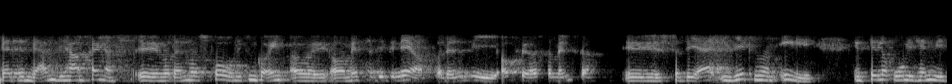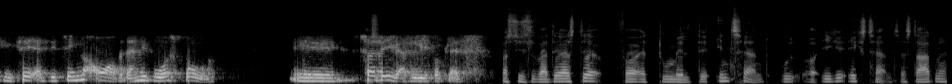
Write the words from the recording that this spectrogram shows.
hvad den verden, vi har omkring os, øh, hvordan vores sprog ligesom går ind og, øh, og er med til at definere, hvordan vi opfører os som mennesker. Øh, så det er i virkeligheden egentlig en stille og rolig henvisning til, at vi tænker over, hvordan vi bruger sproget. Øh, så er det i hvert fald lige på plads. Og Sissel, var det også derfor, at du meldte det internt ud og ikke eksternt til at starte med?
